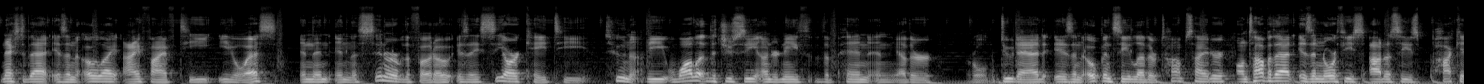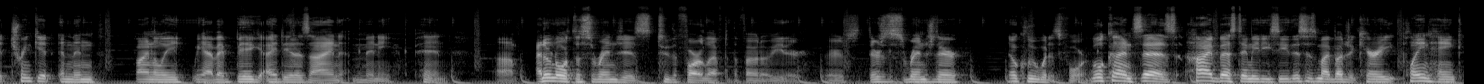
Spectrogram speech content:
Next to that is an Olight i5T EOS, and then in the center of the photo is a CRKT Tuna. The wallet that you see underneath the pin and the other little doodad is an open sea leather topsider. On top of that is a Northeast Odysseys pocket trinket, and then finally we have a big Idea Design mini pin. Um, I don't know what the syringe is to the far left of the photo either. There's there's a syringe there. No clue what it's for. Wilkine says, Hi, best MEDC. This is my budget carry, plain Hank,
